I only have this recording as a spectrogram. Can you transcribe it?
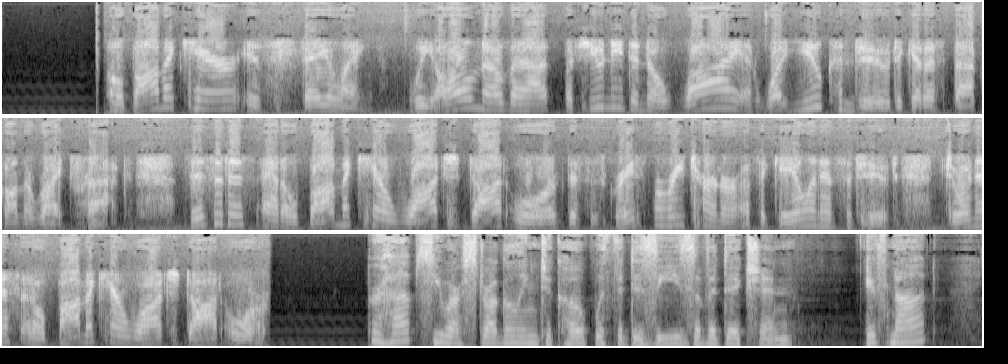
Obamacare is failing. We all know that, but you need to know why and what you can do to get us back on the right track. Visit us at ObamacareWatch.org. This is Grace Marie Turner of the Galen Institute. Join us at ObamacareWatch.org. Perhaps you are struggling to cope with the disease of addiction. If not,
